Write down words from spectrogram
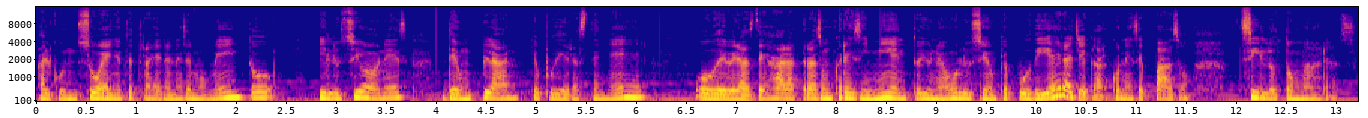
algún sueño te trajera en ese momento, ilusiones de un plan que pudieras tener, o deberás dejar atrás un crecimiento y una evolución que pudiera llegar con ese paso si lo tomaras.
